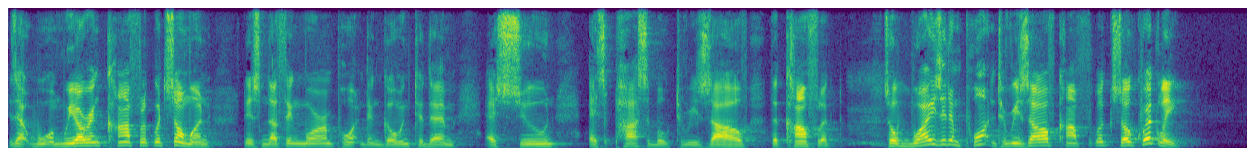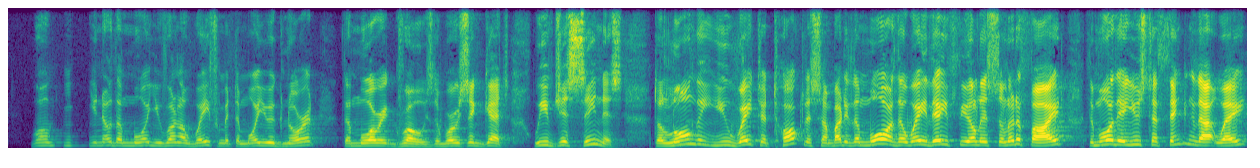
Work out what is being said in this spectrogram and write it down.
is that when we are in conflict with someone, there's nothing more important than going to them as soon as possible to resolve the conflict. So, why is it important to resolve conflict so quickly? Well, you know, the more you run away from it, the more you ignore it, the more it grows, the worse it gets. We've just seen this. The longer you wait to talk to somebody, the more the way they feel is solidified, the more they're used to thinking that way,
